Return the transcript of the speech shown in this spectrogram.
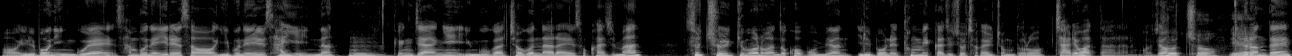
어, 일본 인구의 3분의 1에서 2분의 1 사이에 있는 음. 굉장히 인구가 적은 나라에 속하지만 수출 규모로만 놓고 보면 일본의 턱 밑까지 쫓아갈 정도로 잘해왔다라는 거죠. 그렇죠. 예. 그런데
